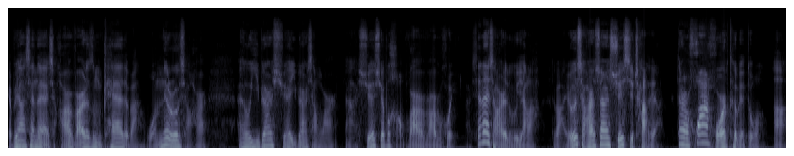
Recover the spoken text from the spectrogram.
也不像现在小孩玩的这么开，对吧？我们那时候小孩。哎呦，一边学一边想玩啊，学学不好，玩玩不会。现在小孩就不一样了，对吧？有的小孩虽然学习差了点，但是花活特别多啊，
